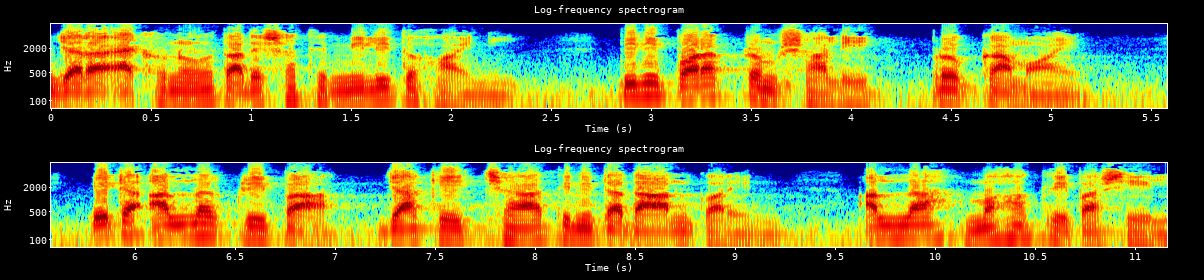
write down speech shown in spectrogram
যারা এখনো তাদের সাথে মিলিত হয়নি তিনি পরাক্রমশালী প্রজ্ঞাময় এটা আল্লাহর কৃপা যাকে ইচ্ছা তিনি তা দান করেন আল্লাহ মহাকৃপাশীল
